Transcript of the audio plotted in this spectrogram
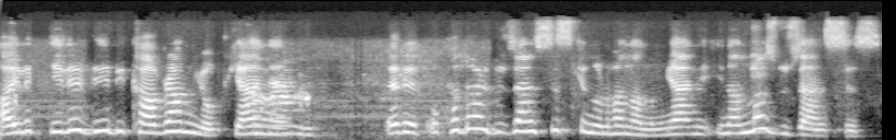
Aylık gelir diye bir kavram yok. Yani kavram. evet o kadar düzensiz ki Nurhan Hanım. Yani inanılmaz düzensiz.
